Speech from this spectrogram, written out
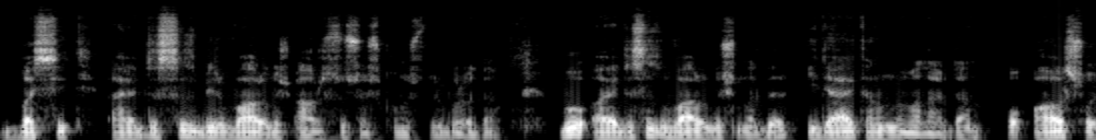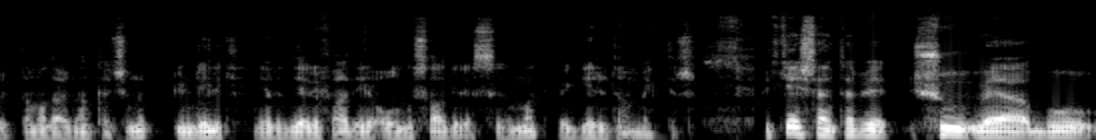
basit, aracısız bir varoluş arzusu söz konusudur burada. Bu aracısız varoluşun adı ideal tanımlamalardan, o ağır soyutlamalardan kaçınıp gündelik ya da diğer ifadeyle olgusal dile sığınmak ve geri dönmektir. Wittgenstein tabi şu veya bu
